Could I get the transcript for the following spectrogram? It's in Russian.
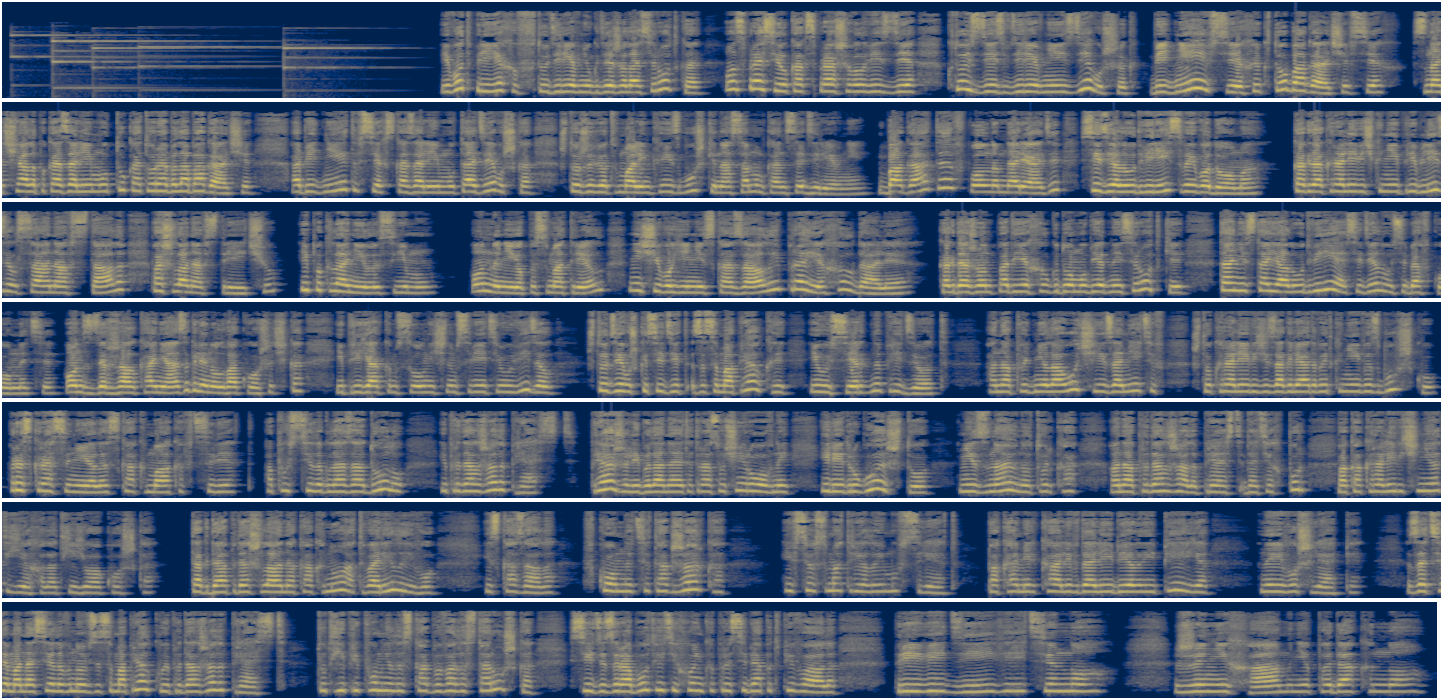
И вот, приехав в ту деревню, где жила сиротка, он спросил, как спрашивал везде, кто здесь в деревне из девушек беднее всех и кто богаче всех. Сначала показали ему ту, которая была богаче, а беднее-то всех сказали ему та девушка, что живет в маленькой избушке на самом конце деревни. Богатая, в полном наряде, сидела у дверей своего дома. Когда королевич к ней приблизился, она встала, пошла навстречу и поклонилась ему. Он на нее посмотрел, ничего ей не сказал и проехал далее. Когда же он подъехал к дому бедной сиротки, та не стояла у двери, а сидела у себя в комнате. Он сдержал коня, заглянул в окошечко и при ярком солнечном свете увидел, что девушка сидит за самопрялкой и усердно придет. Она подняла очи и, заметив, что королевич заглядывает к ней в избушку, раскраснелась, как маков цвет, опустила глаза долу и продолжала прясть. Пряжа ли была на этот раз очень ровной, или и другое что, не знаю, но только она продолжала прясть до тех пор, пока королевич не отъехал от ее окошка. Тогда подошла она к окну, отворила его и сказала, «В комнате так жарко», и все смотрела ему вслед, пока мелькали вдали белые перья на его шляпе. Затем она села вновь за самопрялку и продолжала прясть. Тут ей припомнилось, как бывала старушка, сидя за работой, тихонько про себя подпевала «Приведи веретено, жениха мне под окно».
